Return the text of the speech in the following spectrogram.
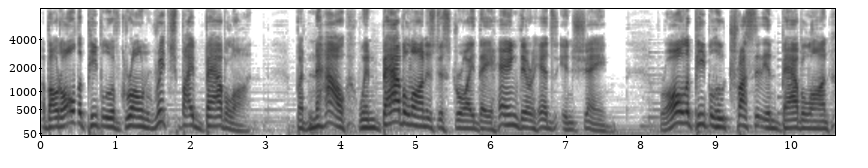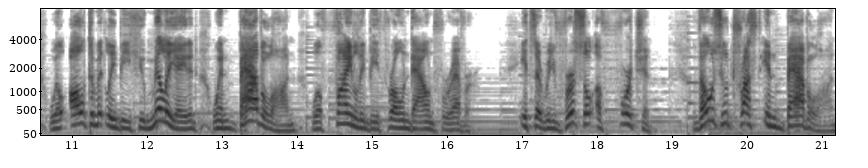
about all the people who have grown rich by Babylon. But now, when Babylon is destroyed, they hang their heads in shame. For all the people who trusted in Babylon will ultimately be humiliated when Babylon will finally be thrown down forever. It's a reversal of fortune. Those who trust in Babylon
